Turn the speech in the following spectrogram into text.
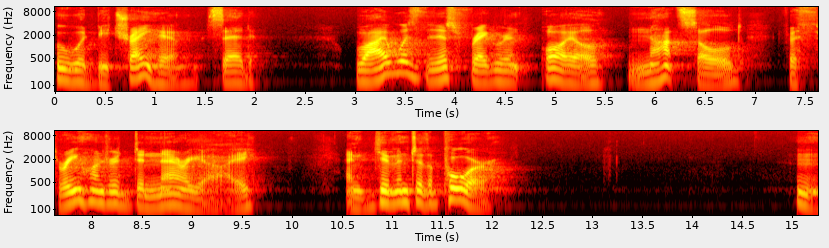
who would betray him, said, Why was this fragrant oil not sold for 300 denarii and given to the poor. Hmm.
